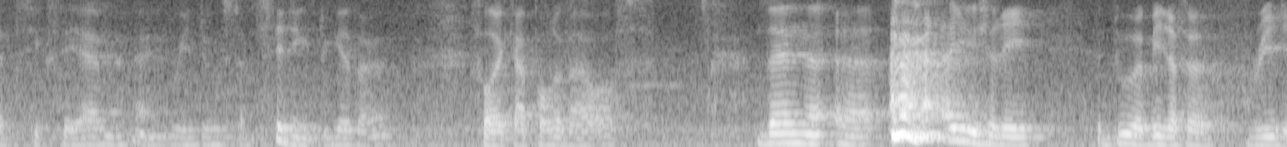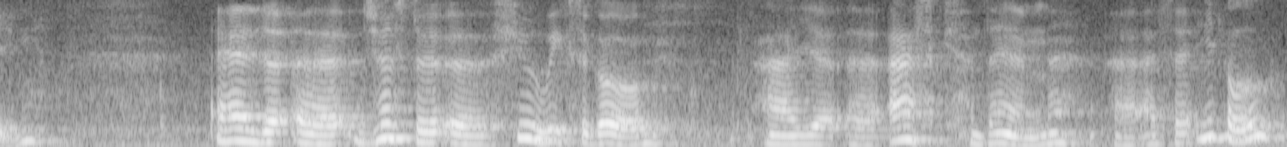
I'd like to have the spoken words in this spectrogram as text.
at 6 a.m. and we do some sitting together for a couple of hours. Then uh, I usually do a bit of a reading. And uh, just a, a, few weeks ago, I uh, asked them, uh, I said, you know,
